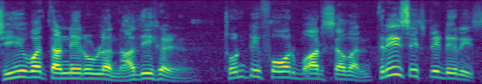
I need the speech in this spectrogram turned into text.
ஜீவ தண்ணீர் உள்ள நதிகள் டுவெண்ட்டி ஃபோர் பார் செவன் த்ரீ சிக்ஸ்டி டிகிரிஸ்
